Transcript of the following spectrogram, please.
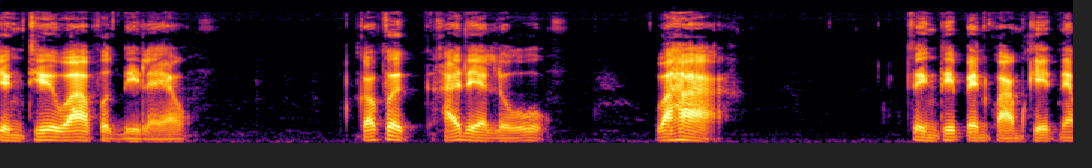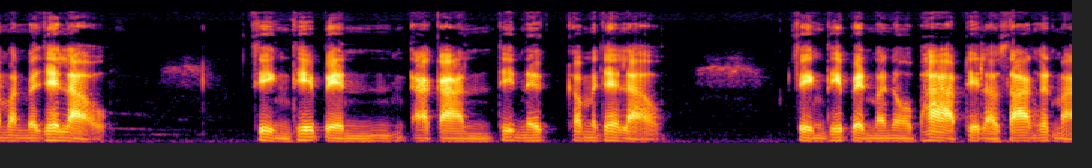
จึงชื่อว่าฝึกดีแล้ว ก็ฝึกให้เรียนรู้ ว่า สิ่งที่เป็นความคิดเนี่ยมันไม่ใช่เรา สิ่งที่เป็นอาการที่นึกก็ไม่ใช่เรา สิ่งที่เป็นมโนภาพที่เราสร้างขึ้นมา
